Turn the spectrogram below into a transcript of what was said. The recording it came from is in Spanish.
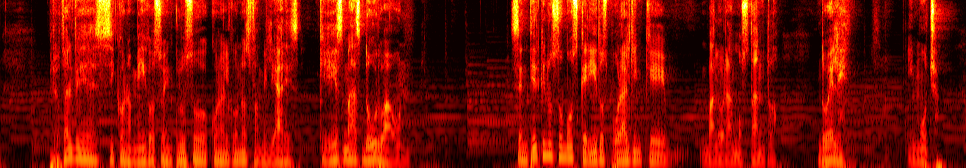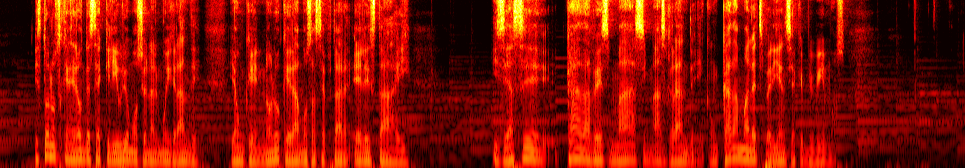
pero tal vez sí con amigos o incluso con algunos familiares, que es más duro aún. Sentir que no somos queridos por alguien que valoramos tanto, duele y mucho. Esto nos genera un desequilibrio emocional muy grande, y aunque no lo queramos aceptar, Él está ahí. Y se hace cada vez más y más grande con cada mala experiencia que vivimos.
